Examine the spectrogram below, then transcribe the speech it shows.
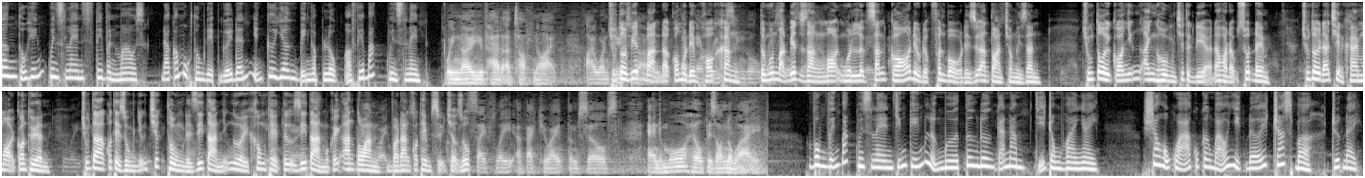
tân thủ hiến Queensland Stephen Miles đã có một thông điệp gửi đến những cư dân bị ngập lụt ở phía bắc Queensland. Chúng tôi biết bạn đã có một đêm khó khăn. Tôi muốn bạn biết rằng mọi nguồn lực sẵn có đều được phân bổ để giữ an toàn cho người dân. Chúng tôi có những anh hùng trên thực địa đã hoạt động suốt đêm. Chúng tôi đã triển khai mọi con thuyền. Chúng ta có thể dùng những chiếc thùng để di tản những người không thể tự di tản một cách an toàn và đang có thêm sự trợ giúp. Vùng viễn Bắc Queensland chứng kiến lượng mưa tương đương cả năm chỉ trong vài ngày sau hậu quả của cơn bão nhiệt đới Jasper trước đây.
